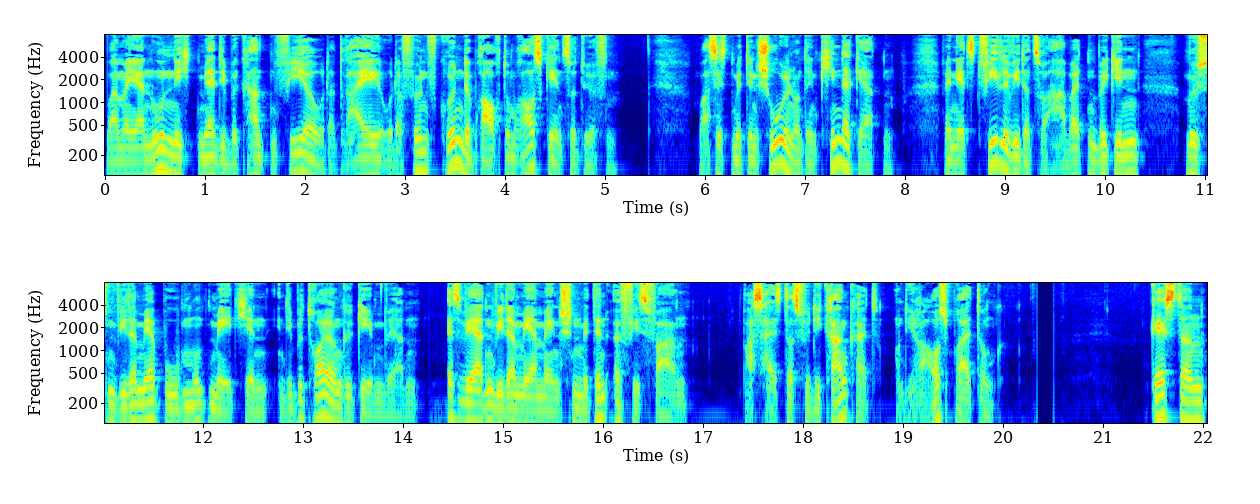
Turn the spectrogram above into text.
weil man ja nun nicht mehr die bekannten vier oder drei oder fünf Gründe braucht, um rausgehen zu dürfen? Was ist mit den Schulen und den Kindergärten? Wenn jetzt viele wieder zu arbeiten beginnen, müssen wieder mehr Buben und Mädchen in die Betreuung gegeben werden. Es werden wieder mehr Menschen mit den Öffis fahren. Was heißt das für die Krankheit und ihre Ausbreitung? Gestern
